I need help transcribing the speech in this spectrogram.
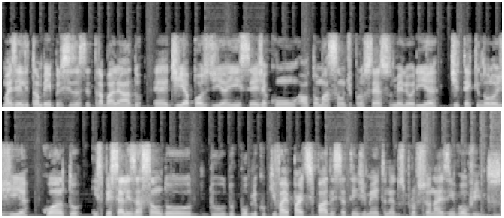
mas ele também precisa ser trabalhado é, dia após dia aí, seja com automação de processos, melhoria de tecnologia, quanto especialização do, do, do público que vai participar desse atendimento, né, dos profissionais envolvidos.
